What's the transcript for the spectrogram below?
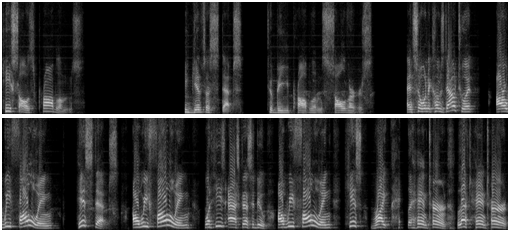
He solves problems. He gives us steps to be problem solvers. And so when it comes down to it, are we following his steps? Are we following what he's asking us to do? Are we following his right hand turn, left hand turn,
